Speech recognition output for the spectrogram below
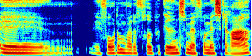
øh, med Fordum var der fred på gaden, som er fra Maskerade,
